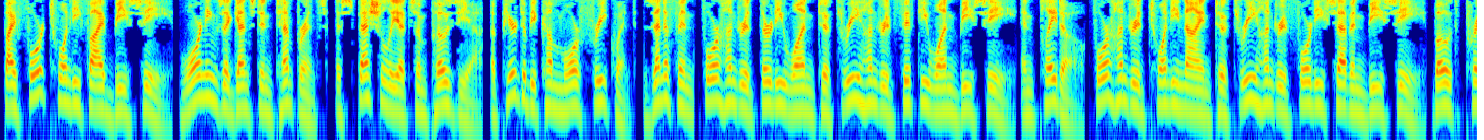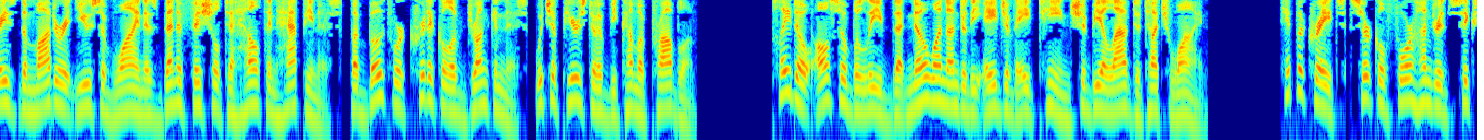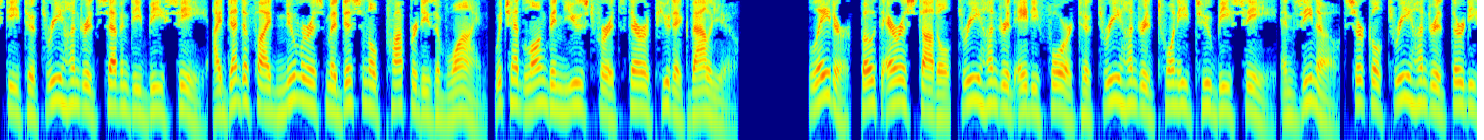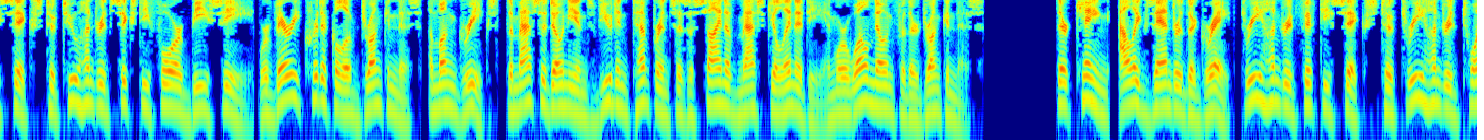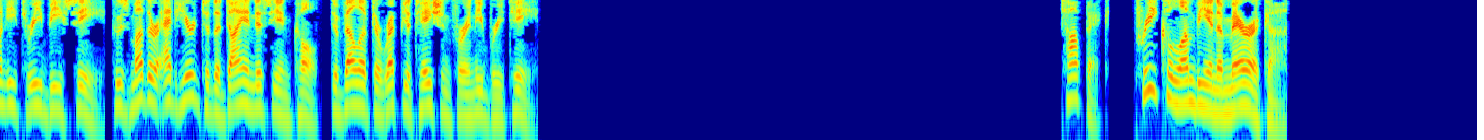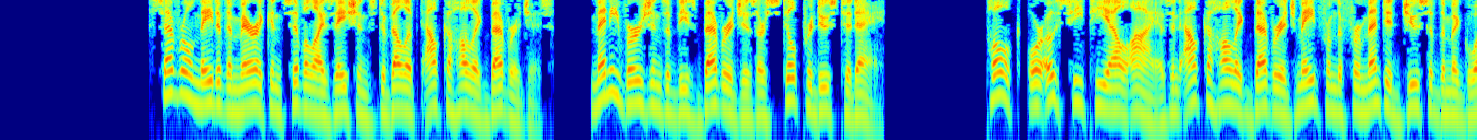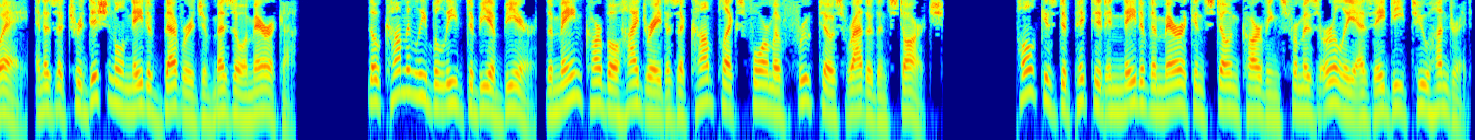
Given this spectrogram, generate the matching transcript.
By 425 BC, warnings against intemperance, especially at symposia, appear to become more frequent. Xenophon 431 to 351 BC and Plato 429 to 347 BC both praised the moderate use of wine as beneficial to health and happiness, but both were critical of drunkenness, which appears to have become a problem. Plato also believed that no one under the age of 18 should be allowed to touch wine. Hippocrates circle 460 to 370 BC identified numerous medicinal properties of wine, which had long been used for its therapeutic value. Later, both Aristotle 384 to 322 BC and Zeno circle 336 to 264 BC were very critical of drunkenness. Among Greeks, the Macedonians viewed intemperance as a sign of masculinity and were well known for their drunkenness. Their king, Alexander the Great 356 BC, whose mother adhered to the Dionysian cult, developed a reputation for inebriety. Pre-Columbian America Several Native American civilizations developed alcoholic beverages. Many versions of these beverages are still produced today. Pulque, or OCTLI is an alcoholic beverage made from the fermented juice of the maguey, and is a traditional native beverage of Mesoamerica. Though commonly believed to be a beer, the main carbohydrate is a complex form of fructose rather than starch. Pulque is depicted in Native American stone carvings from as early as AD 200.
